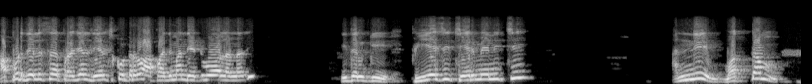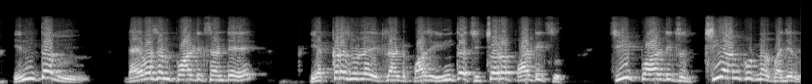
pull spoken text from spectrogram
అప్పుడు తెలుస్తుంది ప్రజలు తెలుసుకుంటారు ఆ పది మంది ఎటు పోవాలన్నది? ఇతనికి పిఎస్సి చైర్మన్ ఇచ్చి అన్ని మొత్తం ఎంత డైవర్షన్ పాలిటిక్స్ అంటే ఎక్కడ చూడలేదు ఇట్లాంటి పాలిటిక్స్ ఇంత చిచ్చర పాలిటిక్స్ చీప్ పాలిటిక్స్ చీ అనుకుంటున్నారు ప్రజలు.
